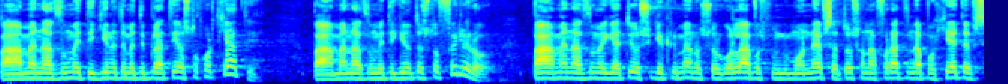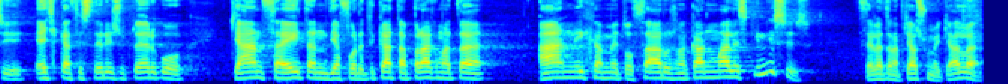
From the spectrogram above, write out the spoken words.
Πάμε να δούμε τι γίνεται με την πλατεία στο Χορτιάτι. Πάμε να δούμε τι γίνεται στο Φίλιρο. Πάμε να δούμε γιατί ο συγκεκριμένος εργολάβο που μνημονεύσατε όσον αφορά την αποχέτευση έχει καθυστερήσει το έργο και αν θα ήταν διαφορετικά τα πράγματα αν είχαμε το θάρρος να κάνουμε άλλες κινήσεις. Θέλετε να πιάσουμε κι άλλα;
